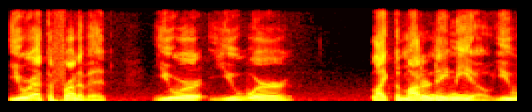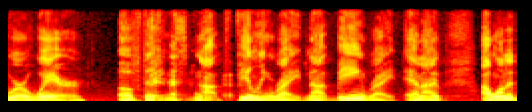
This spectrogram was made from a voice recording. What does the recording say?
you were at the front of it. You were you were like the modern day Neo. You were aware of things not feeling right, not being right, and I I want to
